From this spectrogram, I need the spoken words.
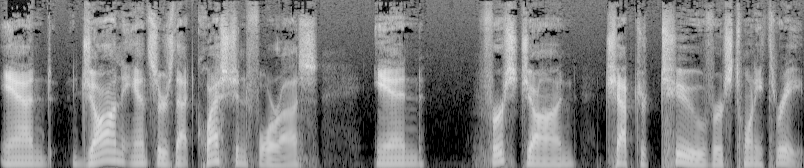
And John answers that question for us in 1 John chapter 2 verse 23.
